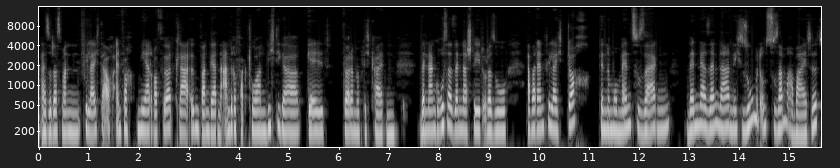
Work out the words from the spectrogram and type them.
Also, dass man vielleicht da auch einfach mehr drauf hört. Klar, irgendwann werden andere Faktoren wichtiger, Geld, Fördermöglichkeiten, wenn da ein großer Sender steht oder so, aber dann vielleicht doch in einem Moment zu sagen, wenn der Sender nicht so mit uns zusammenarbeitet,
